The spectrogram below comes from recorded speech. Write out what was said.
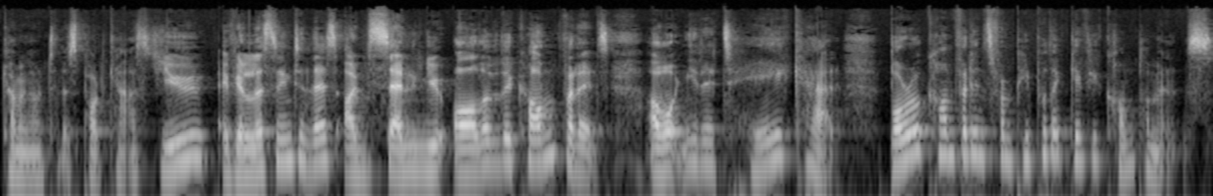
coming onto this podcast. You, if you're listening to this, I'm sending you all of the confidence. I want you to take it. Borrow confidence from people that give you compliments.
